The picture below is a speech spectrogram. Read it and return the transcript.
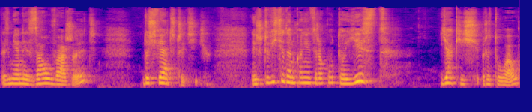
te zmiany zauważyć, doświadczyć ich. No i rzeczywiście ten koniec roku to jest jakiś rytuał.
